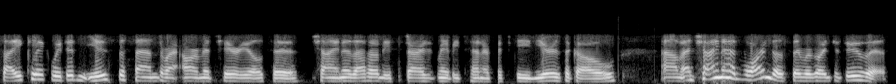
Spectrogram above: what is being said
cyclic. We didn't used to send our, our material to China. That only started maybe 10 or 15 years ago. Um, and China had warned us they were going to do this.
